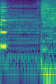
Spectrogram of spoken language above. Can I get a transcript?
you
